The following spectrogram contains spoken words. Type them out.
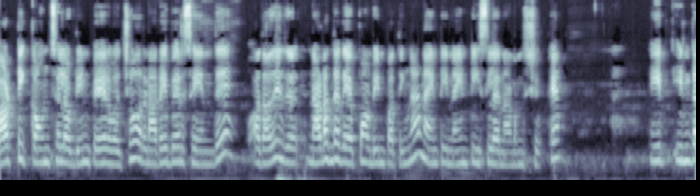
ஆர்டிக் கவுன்சில் அப்படின்னு பேர் வச்சு ஒரு நிறைய பேர் சேர்ந்து அதாவது இது நடந்தது எப்போ அப்படின்னு பார்த்தீங்கன்னா நைன்டீன் நைன்ட்டீஸில் நடந்துச்சு ஓகே இந்த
